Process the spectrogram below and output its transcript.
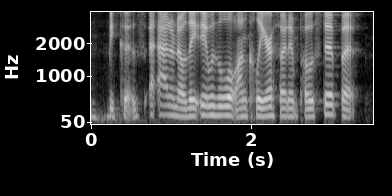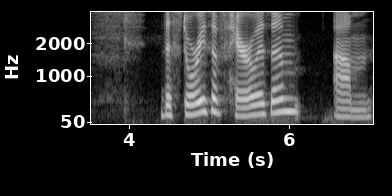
mm-hmm. because I, I don't know. They, it was a little unclear, so I didn't post it. But the stories of heroism um,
